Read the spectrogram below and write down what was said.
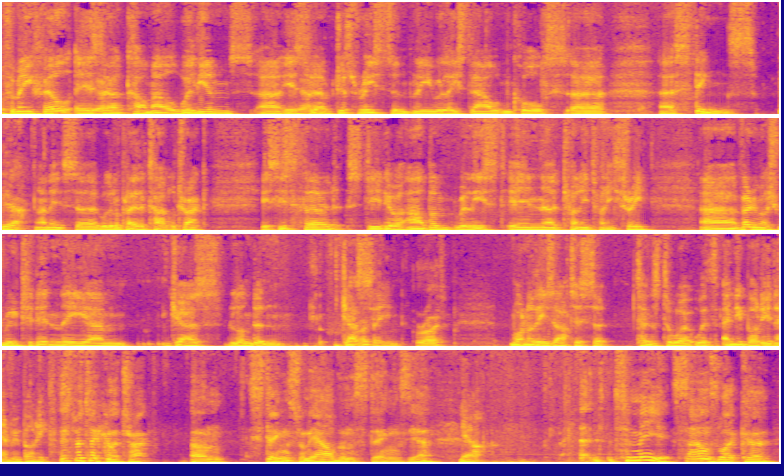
Up for me, Phil, is Yeah. uh, Kamaal Williams. Uh, is Yeah. uh, just recently released an album called uh, uh, Stings, Yeah. and it's uh, we're going to play the title track. It's his third studio album, released in uh, 2023. Uh, very much rooted in the um, jazz London jazz Right. scene. Right. One of these artists that tends to work with anybody and everybody. This particular track, um, Stings from the album Stings, yeah? Yeah. To me, it sounds like a,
